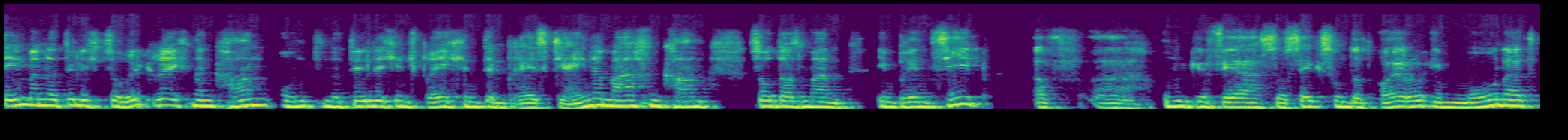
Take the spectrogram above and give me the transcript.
den man natürlich zurückrechnen kann und natürlich entsprechend den Preis kleiner machen kann, so dass man im Prinzip auf äh, ungefähr so 600 Euro im Monat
